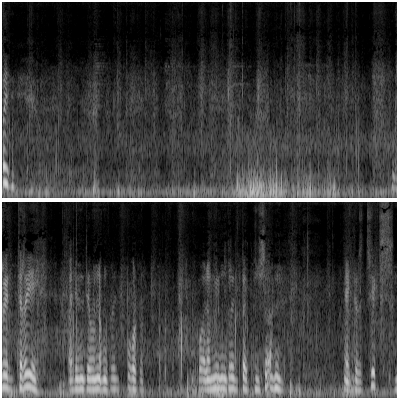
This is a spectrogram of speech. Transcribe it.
Ay. Grade 3 ayun din ang grade 4 hindi ko alam yung grade 5 kung saan. Eh, grade 6.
